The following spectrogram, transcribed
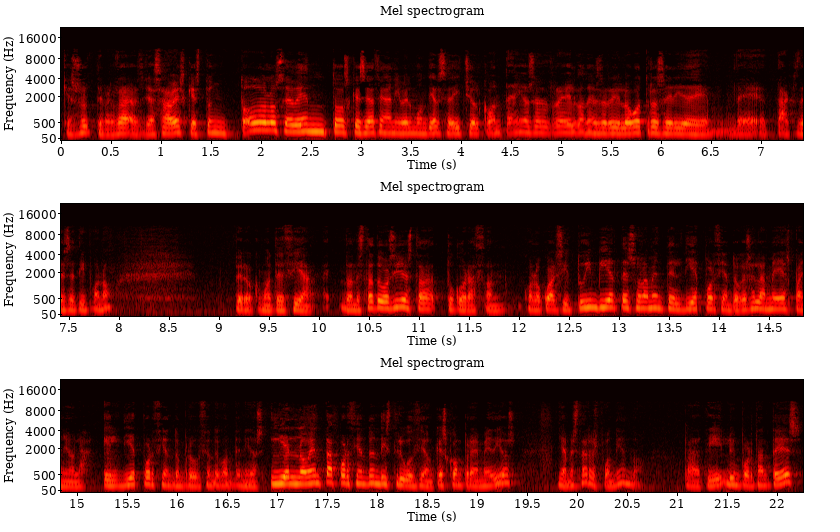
que eso, de verdad, ya sabes que esto en todos los eventos que se hacen a nivel mundial se ha dicho el contenido es el rey, el contenido es el rey, y luego otra serie de, de tags de ese tipo, ¿no? Pero como te decía, donde está tu bolsillo está tu corazón. Con lo cual, si tú inviertes solamente el 10%, que es la media española, el 10% en producción de contenidos y el 90% en distribución, que es compra de medios, ya me estás respondiendo. Para ti lo importante es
